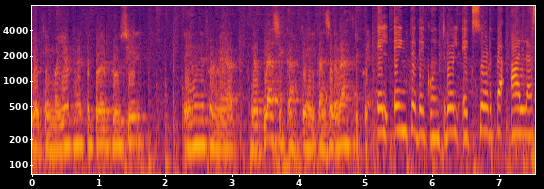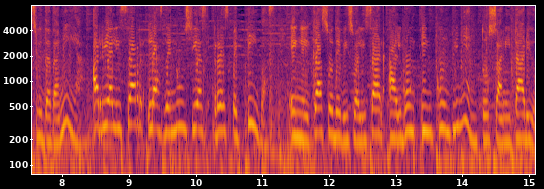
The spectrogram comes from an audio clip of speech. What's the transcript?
lo que mayormente puede producir es una enfermedad neoplásica, que es el cáncer gástrico. El ente de control exhorta a la ciudadanía a realizar las denuncias respectivas en el caso de visualizar algún incumplimiento sanitario.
